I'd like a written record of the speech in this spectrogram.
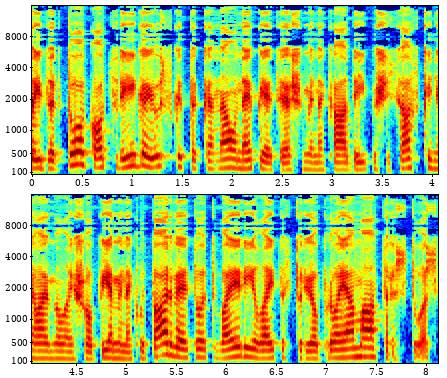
Līdz ar to Kots Rīgai uzskata, ka nav nepieciešami nekādi īpaši saskaņojumi risinājumi, lai šo pieminekli pārvietotu, vai arī lai tas tur joprojām atrastos.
